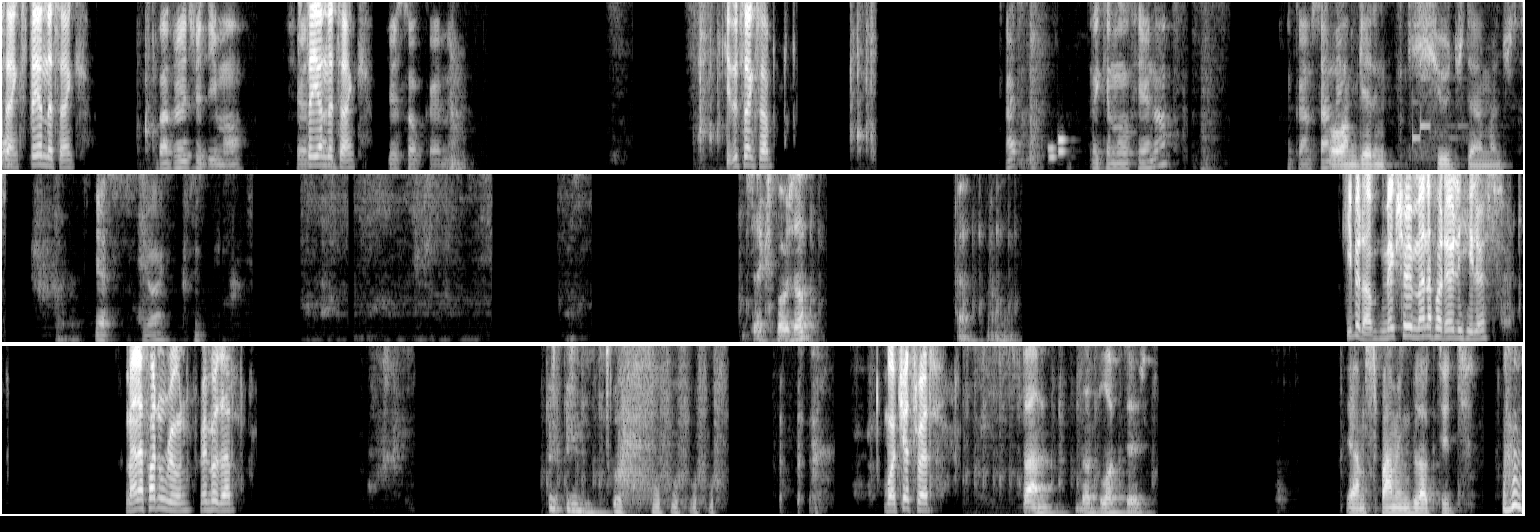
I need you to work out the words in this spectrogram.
tank. Stay on the tank. But raise your demo. Sure, Stay on the tank. You're so okay, man. Keep the tanks up. Alright. We can move here now. Okay, I'm standing. Oh, I'm getting huge damage. Yes, you are. Is expose up? Yeah. no. Keep it up. Make sure you mana pot early healers. Mana pot and rune. Remember that. Oof, oof, oof, oof, oof. Watch your threat. Spam that block, dude. Yeah, I'm spamming block, dude.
